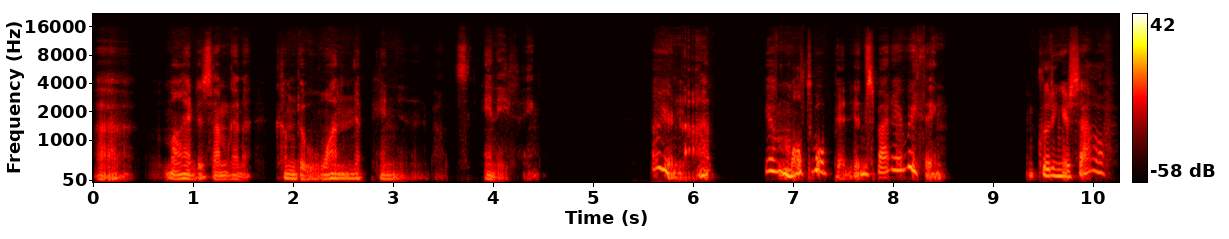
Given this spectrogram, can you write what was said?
uh, mind is I'm going to come to one opinion about anything. No, you're not. You have multiple opinions about everything, including yourself.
